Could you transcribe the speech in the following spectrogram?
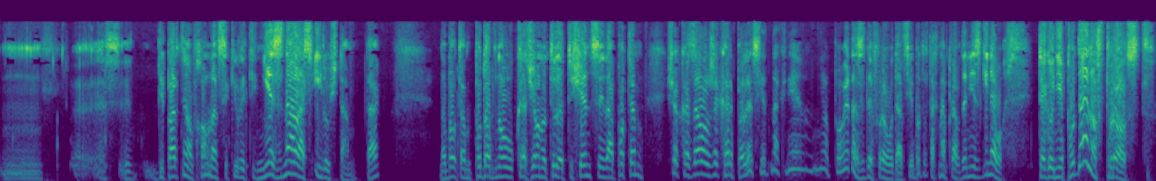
mm, Department of Homeland Security nie znalazł iluś tam, tak? No bo tam podobno ukradziono tyle tysięcy, a potem się okazało, że Karpeles jednak nie, nie odpowiada za defraudację, bo to tak naprawdę nie zginęło. Tego nie podano wprost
